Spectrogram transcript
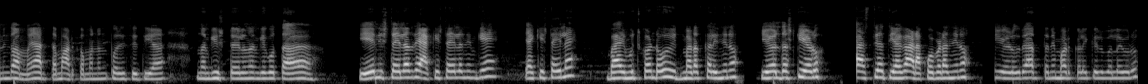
ನಿಮ್ದು ಅಮ್ಮ ಅರ್ಥ ಮಾಡ್ಕೊಂಬ ನನ್ನ ಪರಿಸ್ಥಿತಿಯ. ನನಗೆ ಇಷ್ಟ ಇಲ್ಲ ನನಗೆ ಗೊತ್ತಾ? ಏನು ಇಷ್ಟ ಇಲ್ಲ ಅಂದ್ರೆ ಯಾಕೆ ಇಷ್ಟ ಇಲ್ಲ ನಿನಗೆ? ಯಾಕೆ ಇಷ್ಟ ಇಲ್ಲ? ಬಾಯಿ ಮುಚ್ಕೊಂಡು ಇದು ಮಾಡೋದು ಕಲಿ ನೀನು. ಹೇಳ್ದಷ್ಟು ಹೇಳು. ಜಾಸ್ತಿ ಅತಿಯಾಗ ಆಡಕ್ಕೆ ಹೋಗ್ಬೇಡ ನೀನು. ಹೇಳಿದ್ರೆ ಅರ್ಥನೇ ಮಾಡ್ಕೊಳಕ್ಕಿಲ್ವಲ್ಲ ಇವರು?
